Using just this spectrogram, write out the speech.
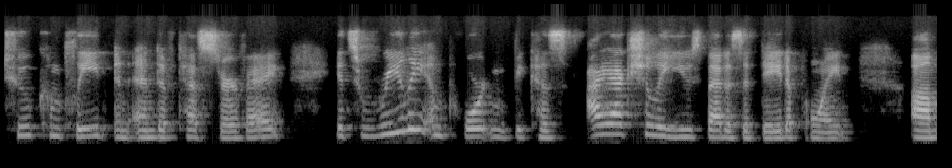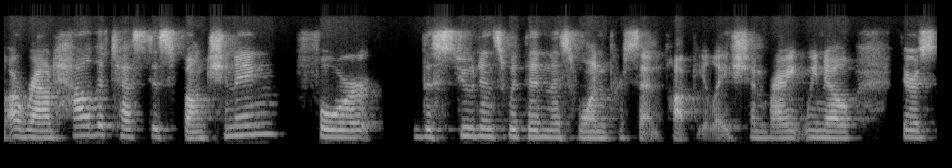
to complete an end of test survey. It's really important because I actually use that as a data point um, around how the test is functioning for the students within this 1% population, right? We know there's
